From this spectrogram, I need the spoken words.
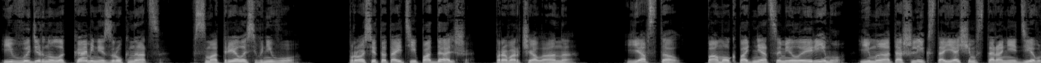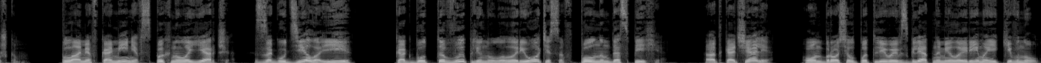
и выдернула камень из рук Наца. Всмотрелась в него. «Просит отойти подальше», — проворчала она. Я встал, помог подняться милой Риму, и мы отошли к стоящим в стороне девушкам. Пламя в камине вспыхнуло ярче, загудело и... Как будто выплюнула Лариотиса в полном доспехе. «Откачали?» Он бросил пытливый взгляд на Милайрима и кивнул.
